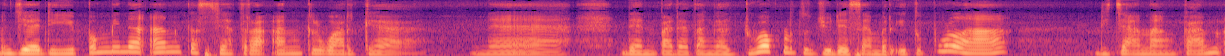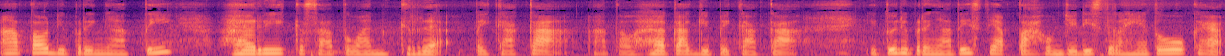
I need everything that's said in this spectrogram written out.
menjadi Pembinaan Kesejahteraan Keluarga. Nah, dan pada tanggal 27 Desember itu pula dicanangkan atau diperingati Hari Kesatuan Gerak PKK atau HKG PKK. Itu diperingati setiap tahun. Jadi istilahnya itu kayak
